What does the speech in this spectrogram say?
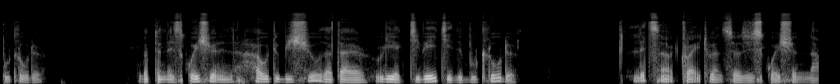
bootloader. But the next question is how to be sure that I really activated the bootloader. Let's now try to answer this question now.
